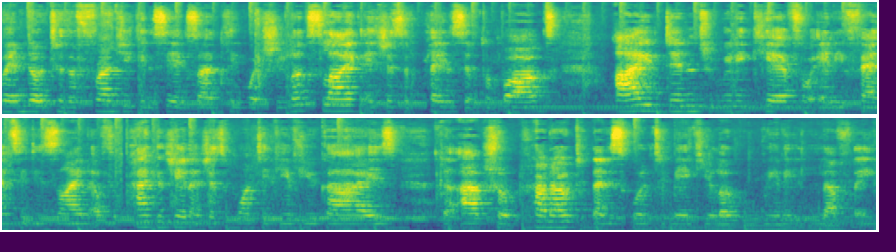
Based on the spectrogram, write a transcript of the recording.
window to the front. You can see exactly what she looks like. It's just a plain simple box. I didn't really care for any fancy design of the packaging. I just want to give you guys the actual product that is going to make you look really lovely.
